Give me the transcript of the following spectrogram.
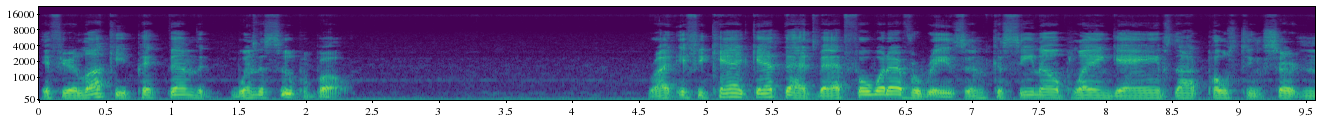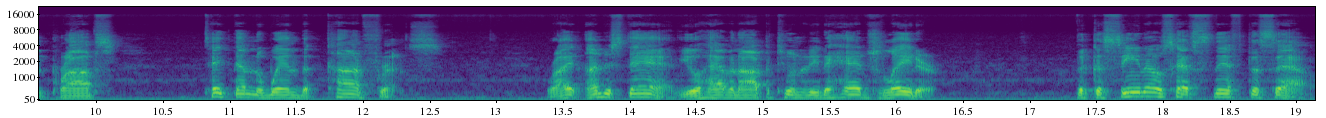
If you're lucky, pick them to win the Super Bowl. Right? If you can't get that bet for whatever reason, casino playing games, not posting certain props, take them to win the conference right? Understand, you'll have an opportunity to hedge later. The casinos have sniffed us out.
